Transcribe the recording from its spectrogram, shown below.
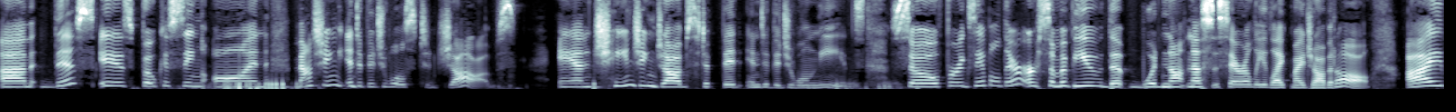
Um, this is focusing on matching individuals to jobs and changing jobs to fit individual needs. So, for example, there are some of you that would not necessarily like my job at all. I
